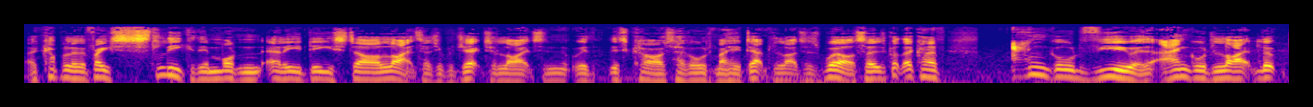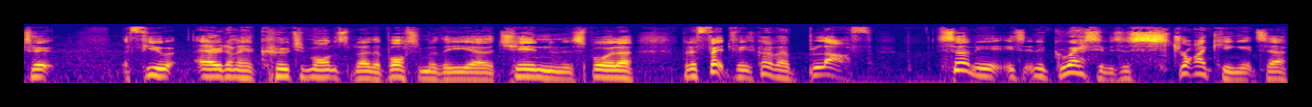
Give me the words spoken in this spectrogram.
a couple of very sleek and modern LED style lights, actually projector lights, and with this car has have automatic adaptive lights as well. So it's got that kind of angled view, an angled light look to it. A few aerodynamic accoutrements below the bottom of the uh, chin and the spoiler, but effectively it's kind of a bluff. Certainly, it's an aggressive, it's a striking, it's a,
